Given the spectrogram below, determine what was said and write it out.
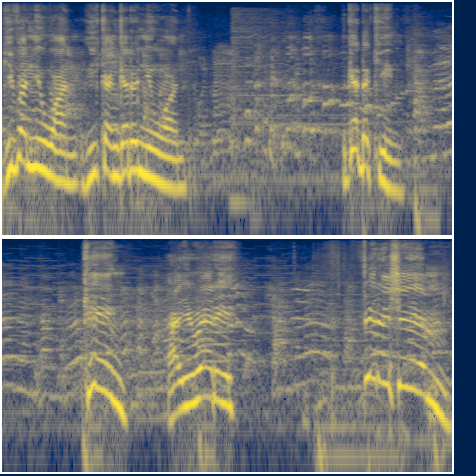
Give a new one. He can get a new one. Look at the king. King, are you ready? Finish him!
